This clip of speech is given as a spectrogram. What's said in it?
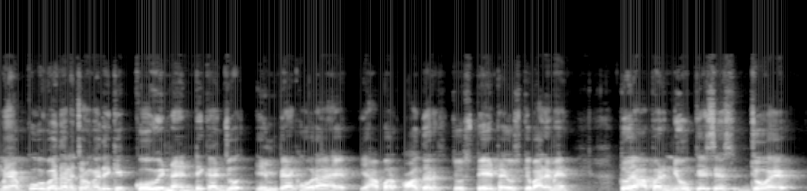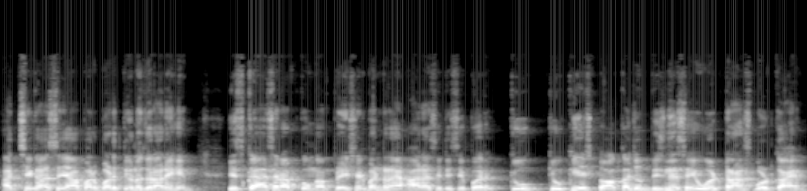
मैं आपको वो बताना चाहूँगा। देखिए कोविड नाइन्टीन का जो इम्पैक्ट हो रहा है, यहाँ पर अदर जो स्टेट है उसके बारे में तो यहाँ पर न्यू केसेस जो है, अच्छे खासे यहाँ पर बढ़ते हुए नज़र आ रहे हैं। इसका असर आप कहूँगा प्रेशर बन रहा है आर पर। क्यों? क्योंकि स्टॉक का जो बिज़नेस है, वो ट्रांसपोर्ट का है।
